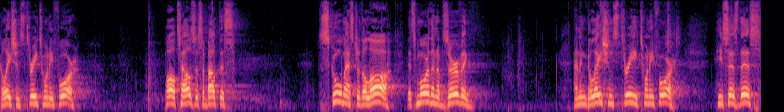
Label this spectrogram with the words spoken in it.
Galatians 3:24 Paul tells us about this schoolmaster the law. It's more than observing. And in Galatians 3:24 he says this.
